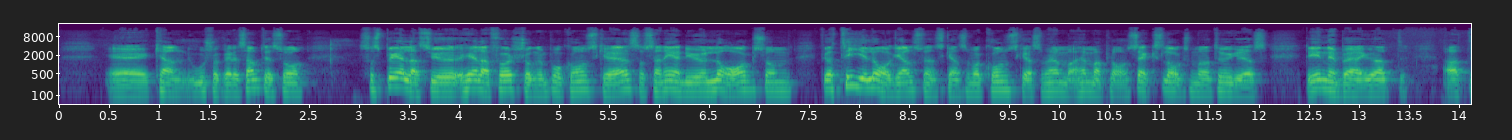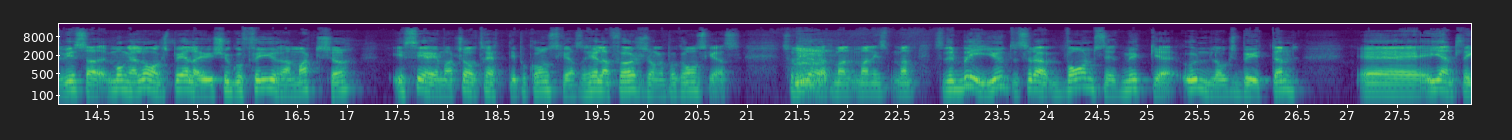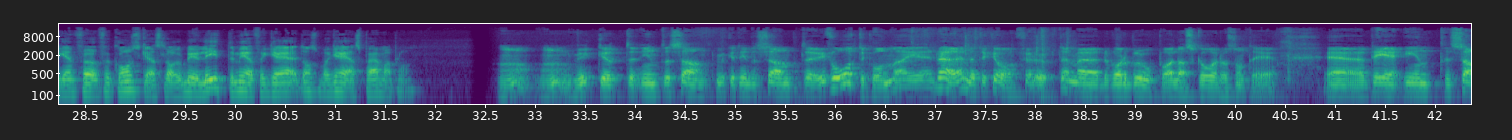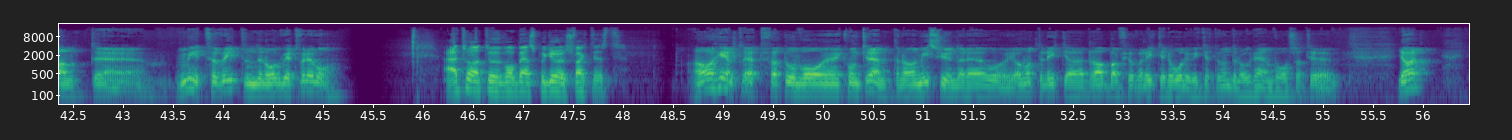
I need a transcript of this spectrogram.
eh, kan orsaka det. Samtidigt så så spelas ju hela försäsongen på konstgräs och sen är det ju lag som Vi har 10 lag i Allsvenskan som har konstgräs som hemma, hemmaplan. 6 lag som har naturgräs. Det innebär ju att Att vissa, många lag spelar ju 24 matcher I seriematcher av 30 på konstgräs och hela försäsongen på konstgräs. Så det gör att man, man, man Så det blir ju inte sådär vansinnigt mycket underlagsbyten eh, Egentligen för, för konstgräslag. Det blir ju lite mer för grä, de som har gräs på hemmaplan. Mm, mm, mycket intressant, mycket intressant. Vi får återkomma i det här ämnet tycker jag. Följa upp det med vad det beror på, alla skador och sånt. Det är, eh, det är intressant. Eh, mitt favoritunderlag, vet du vad det var? Jag tror att du var bäst på grus faktiskt. Ja, helt rätt. För att då var konkurrenterna missgynnade och jag var inte lika drabbad för jag var lika dålig vilket underlag det än var. Så att jag, jag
